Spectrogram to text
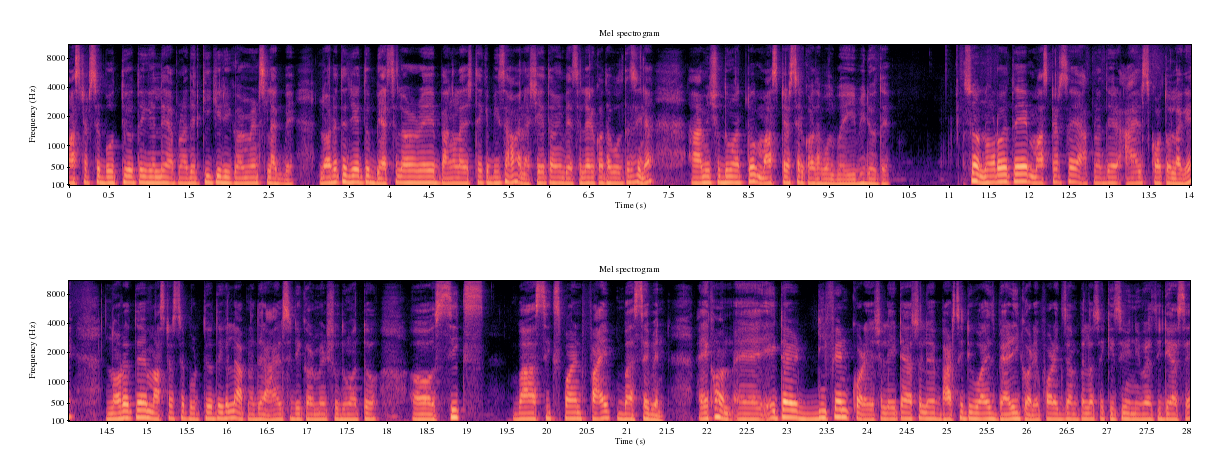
মাস্টার্সে ভর্তি হতে গেলে আপনাদের কী কী রিকোয়ারমেন্টস লাগবে? নরওয়েতে যেহেতু ব্যাচেলরে বাংলাদেশ থেকে ভিসা হয় না, সেহেতু আমি ব্যাচেলারের কথা বলতেছি না। আমি শুধুমাত্র মাস্টার্সের কথা বলব এই ভিডিওতে সো নরওয়েতে মাস্টার্সে আপনাদের আইএলস কত লাগে? নরওয়েতে মাস্টার্সে ভর্তি হতে গেলে আপনাদের আইএলস রিকোয়ারমেন্ট শুধুমাত্র সিক্স বা সিক্স পয়েন্ট ফাইভ বা সেভেন এখন এটা ডিপেন্ড করে, আসলে এটা আসলে ভার্সিটি ওয়াইজ ভ্যারি করে। ফর এক্সাম্পল হচ্ছে কিছু ইউনিভার্সিটি আছে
